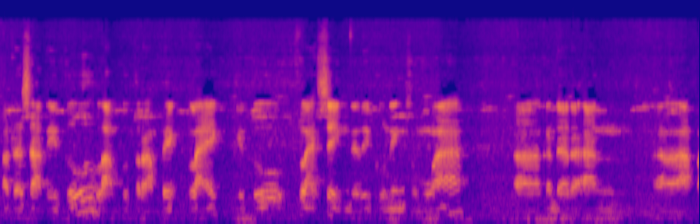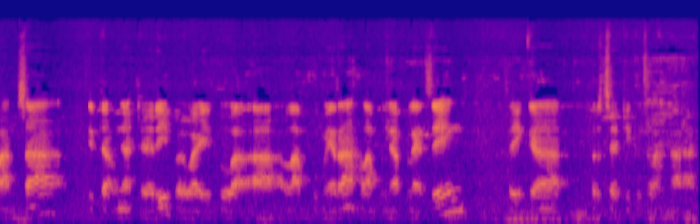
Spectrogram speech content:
Pada saat itu lampu traffic light itu flashing dari kuning semua, uh, kendaraan uh, Avanza tidak menyadari bahwa itu uh, lampu merah, lampunya flashing, sehingga terjadi kecelakaan.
